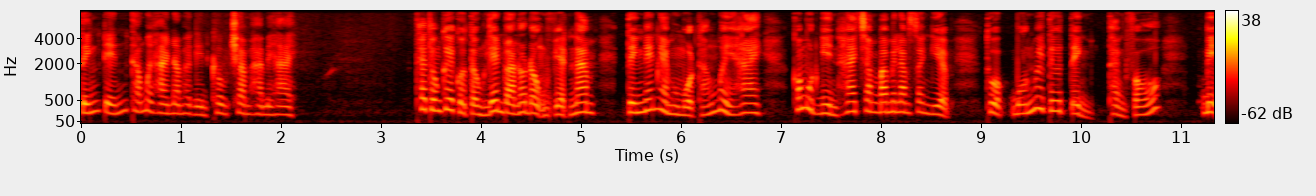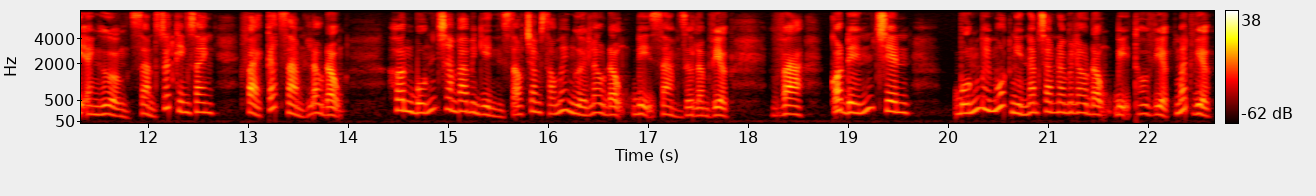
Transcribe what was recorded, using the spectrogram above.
tính đến tháng 12 năm 2022. Theo thống kê của Tổng Liên đoàn Lao động Việt Nam, tính đến ngày 1 tháng 12, có 1.235 doanh nghiệp thuộc 44 tỉnh, thành phố bị ảnh hưởng sản xuất kinh doanh phải cắt giảm lao động. Hơn 430.660 người lao động bị giảm giờ làm việc và có đến trên 41.550 lao động bị thôi việc, mất việc.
